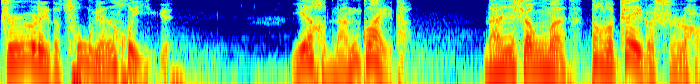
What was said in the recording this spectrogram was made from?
之类的粗言秽语。也很难怪他，男生们到了这个时候。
